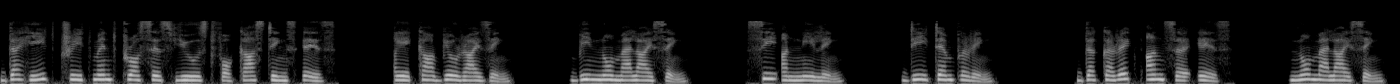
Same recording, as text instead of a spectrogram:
The heat treatment process used for castings is A. Carburizing B. Normalizing C. Annealing D. Tempering The correct answer is normalizing.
